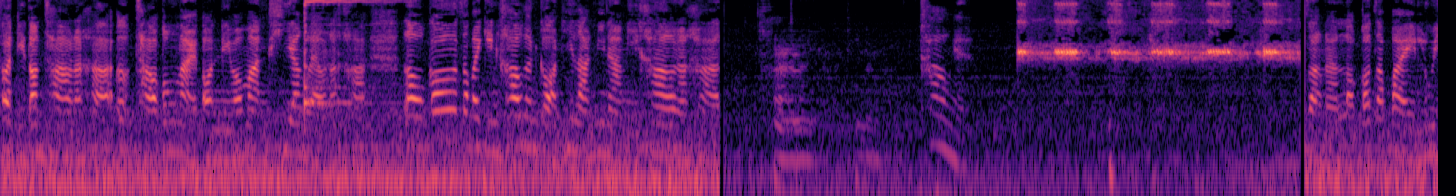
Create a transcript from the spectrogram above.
สวัสดีตอนเช้านะคะ เออเช้าตรงไหนตอนนี้ประมาณเที่ยงแล้วนะคะ เราก็จะไปกินข้าวกันก่อนที่ร้านมีนามีข้าวนะคะขายอะไรที่นั่นข้าวไง จากนั้นเราก็จะไปลุย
